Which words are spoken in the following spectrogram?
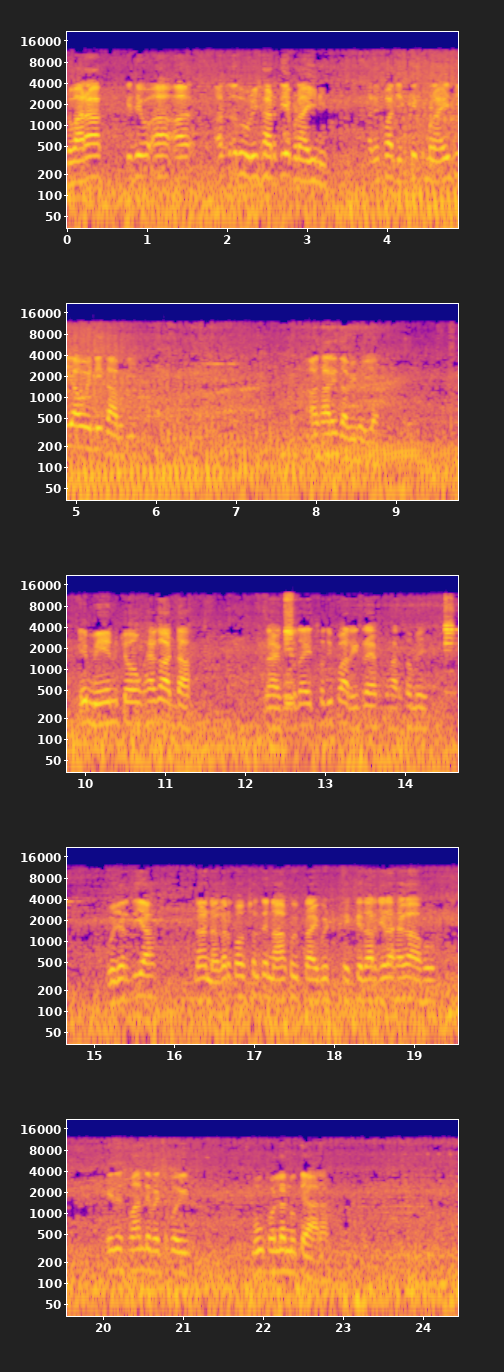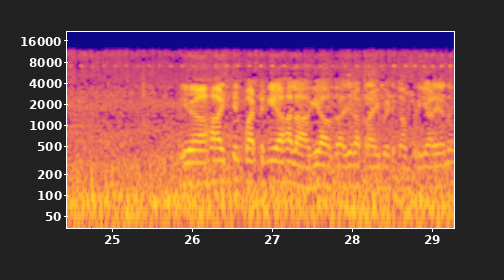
ਦੁਬਾਰਾ ਕਿਸੇ ਅਧੂਰੀ ਛੱਡਤੀ ਹੈ ਬਣਾਈ ਨਹੀਂ। ਦੇਖੋ ਜਿੱਥੇ ਬਣਾਈ ਸੀ, ਆ ਉਹ ਇੰਨੀ ਦਬ ਗਈ। ਆ ਸਾਰੀ ਦਬੀ ਹੋਈ ਆ। ਇਹ ਮੇਨ ਚੌਂਕ ਹੈਗਾ ਅੱਡਾ ਰਾਏਕੋਟ ਦਾ ਇੱਥੋਂ ਦੀ ਭਾਰੀ ਟ੍ਰੈਫਿਕ ਹਰ ਸਮੇਂ ਗੁਜ਼ਰਦੀ ਆ। ਨਾ ਨਗਰ ਕੌਂਸਲ ਤੇ ਨਾ ਕੋਈ ਪ੍ਰਾਈਵੇਟ ਠੇਕੇਦਾਰ ਜਿਹੜਾ ਹੈਗਾ ਉਹ। ਇਹਦੇ ਸਬੰਧ ਦੇ ਵਿੱਚ ਕੋਈ ਮੂੰਹ ਖੋਲਣ ਨੂੰ ਤਿਆਰ ਆ। ਇਹ ਆਹ ਇੱਥੇ ਪੱਟ ਕੇ ਆਹ ਲਾ ਗਿਆ ਆਪਦਾ ਜਿਹੜਾ ਪ੍ਰਾਈਵੇਟ ਕੰਪਨੀ ਵਾਲਿਆਂ ਨੇ।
